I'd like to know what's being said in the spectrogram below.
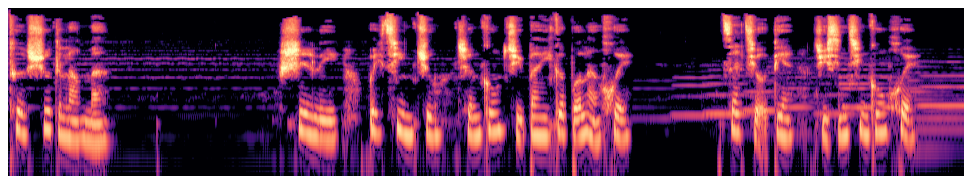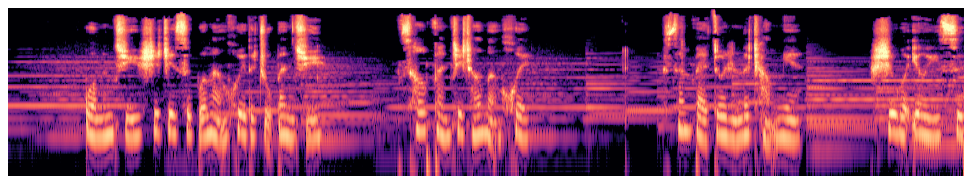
特殊的浪漫。市里为庆祝成功举办一个博览会，在酒店举行庆功会。我们局是这次博览会的主办局，操办这场晚会。三百多人的场面。使我又一次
